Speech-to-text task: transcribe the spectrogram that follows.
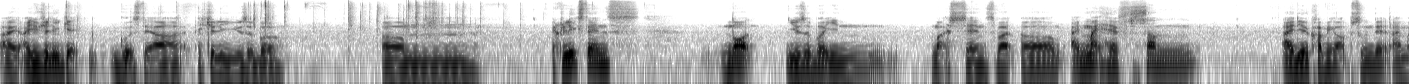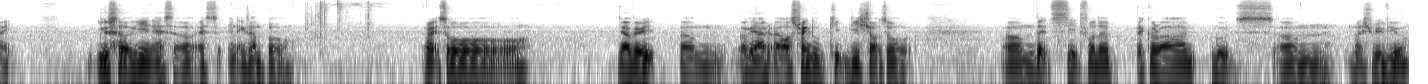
I, I usually get goods that are actually usable. Um, acrylic stands, not usable in much sense, but um, I might have some idea coming up soon that I might use her again as a as an example. Alright, so yeah, very um okay. I, I was trying to keep this short, so um that's it for the Pekora goods um merch review.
